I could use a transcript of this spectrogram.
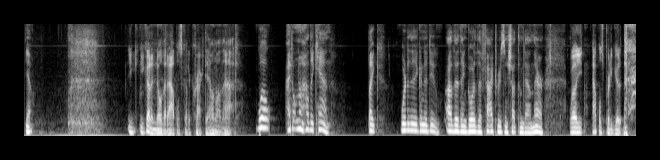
Yeah. You, you got to know that Apple's got to crack down on that. Well, I don't know how they can. Like, what are they going to do other than go to the factories and shut them down there? Well, you, Apple's pretty good at that.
